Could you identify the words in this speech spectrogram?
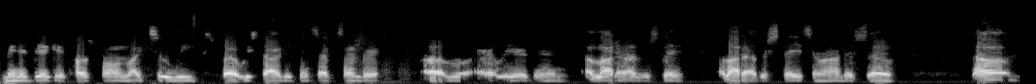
I mean, it did get postponed like two weeks, but we started in September, uh, a little earlier than a lot of other state, a lot of other states around us. So, um,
